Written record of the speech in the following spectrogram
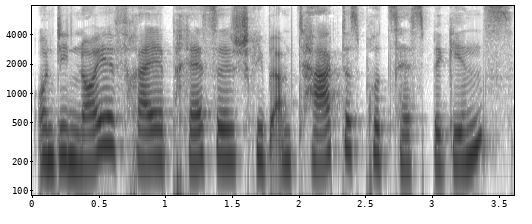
und die neue freie Presse schrieb am Tag des Prozessbeginns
